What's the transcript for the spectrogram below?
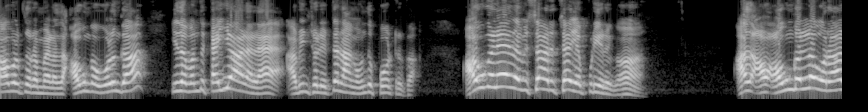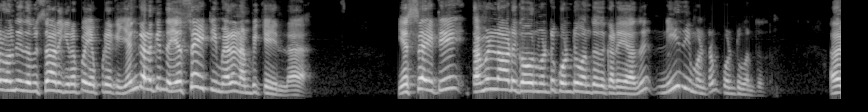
காவல்துறை மேலே தான் அவங்க ஒழுங்காக இதை வந்து கையாளலை அப்படின்னு சொல்லிட்டு நாங்கள் வந்து போட்டிருக்கோம். அவங்களே இதை விசாரித்தா எப்படி இருக்கும்? அது அவங்கள ஒரு ஆள் வந்து இதை விசாரிக்கிறப்ப எப்படி இருக்கு? எங்களுக்கு இந்த எஸ்ஐடி மேலே நம்பிக்கை இல்லை. எஸ்ஐடி தமிழ்நாடு கவர்மெண்ட்டு கொண்டு வந்தது கிடையாது. நீதிமன்றம் கொண்டு வந்தது. அது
